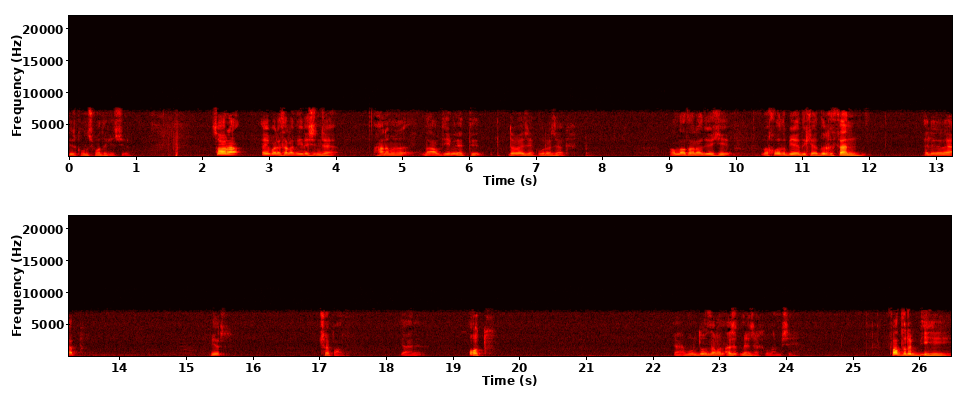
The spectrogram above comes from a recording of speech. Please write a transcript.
bir konuşma da geçiyor. Sonra Eyüp Aleyhisselam iyileşince hanımını ne yaptı? Yemin etti. Dövecek, vuracak. Allah Teala diyor ki ve huz biyedike dıgsen eline ne yap? Bir çöp al. Yani ot. Yani vurduğun zaman acıtmayacak olan bir şey. Fadrib bihi.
